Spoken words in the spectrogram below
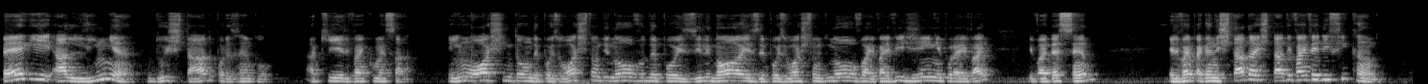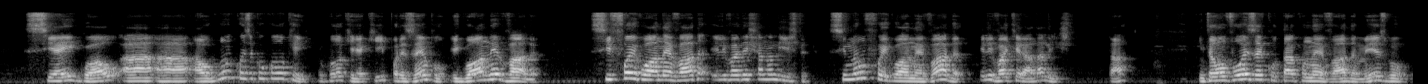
pegue a linha do estado, por exemplo, aqui ele vai começar em Washington, depois Washington de novo, depois Illinois, depois Washington de novo, aí vai Virgínia, por aí vai, e vai descendo. Ele vai pegando estado a estado e vai verificando se é igual a, a, a, alguma coisa que eu coloquei. Eu coloquei aqui, por exemplo, igual a Nevada. Se for igual a Nevada, ele vai deixar na lista. Se não for igual a Nevada, ele vai tirar da lista, tá? Então eu vou executar com Nevada mesmo,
